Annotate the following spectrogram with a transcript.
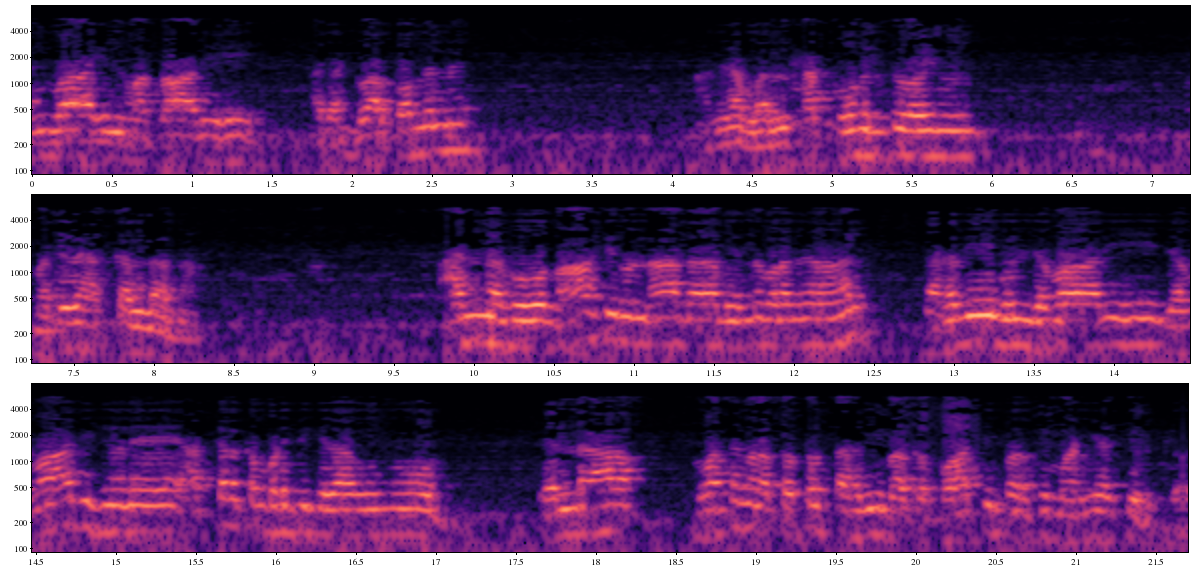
അൻവാഹിൽ മസാലിഹി അത് രണ്ടു അർത്ഥം തന്നെ അതിനെ വൽ ഹക്കു എടുത്തു പറയുന്നു? മറ്റൊരു ഹക്കല്ല എന്നാണ്. അന്നഹു നാഹിറുൽ ആദാബ് എന്ന് പറഞ്ഞാൽ തഹദീബുൽ ജവാരി ജവാരികളെ അച്ചടക്കം പഠിപ്പിക്കലാകുന്നു. എല്ലാ മോശങ്ങളെ തൊട്ടും തഹദീബാക്ക പാറ്റി പറക്കി മണിയാക്കി എടുക്കുക.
